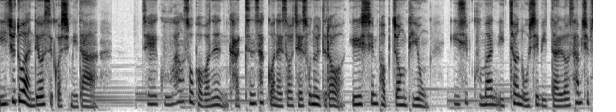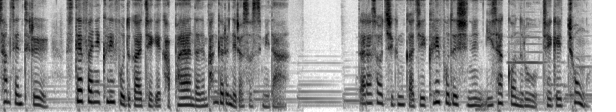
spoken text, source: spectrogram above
2주도 안 되었을 것입니다. 제9 항소 법원은 같은 사건에서 제 손을 들어 1심 법정 비용 29만 2,052달러 33센트를 스테파니 클리포드가 제게 갚아야 한다는 판결을 내렸었습니다. 따라서 지금까지 클리포드 씨는 이 사건으로 제게 총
